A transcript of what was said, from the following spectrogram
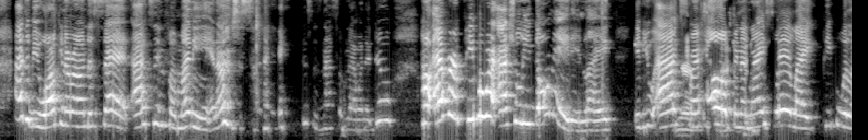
I had to be walking around the set asking for money, and I was just like, "This is not something I want to do." However, people were actually donating. Like, if you ask for help in a nice way, like people will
